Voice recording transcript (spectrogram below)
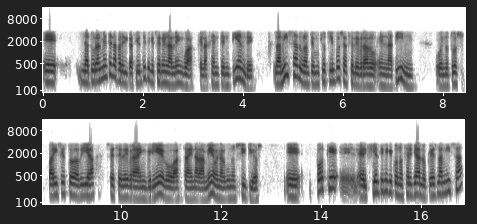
Eh, naturalmente la predicación tiene que ser en la lengua que la gente entiende. La misa durante mucho tiempo se ha celebrado en latín o en otros países todavía se celebra en griego, hasta en arameo en algunos sitios, eh, porque eh, el fiel tiene que conocer ya lo que es la misa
